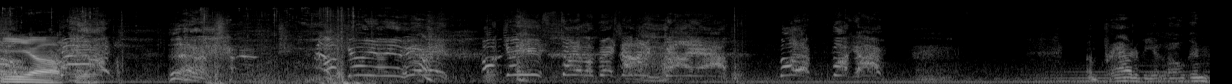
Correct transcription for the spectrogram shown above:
Ja pier... I'll kill you, you hear me? I'll kill you, son of a bitch! I'm gonna kill you! Motherfucker! I'm proud of you, Logan.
